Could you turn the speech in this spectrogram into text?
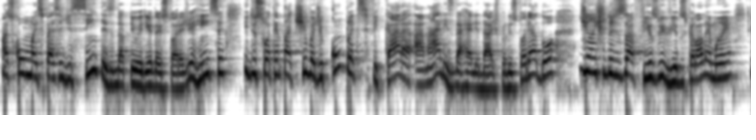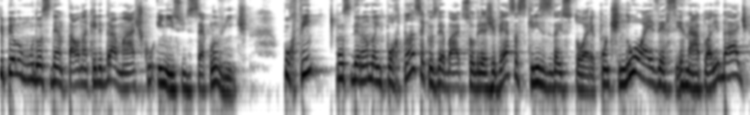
mas como uma espécie de síntese da teoria da história de Hintze e de sua tentativa de complexificar a análise da realidade pelo historiador diante dos desafios vividos pela Alemanha e pelo mundo ocidental naquele dramático início de século XX. Por fim, considerando a importância que os debates sobre as diversas crises da história continuam a exercer na atualidade,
